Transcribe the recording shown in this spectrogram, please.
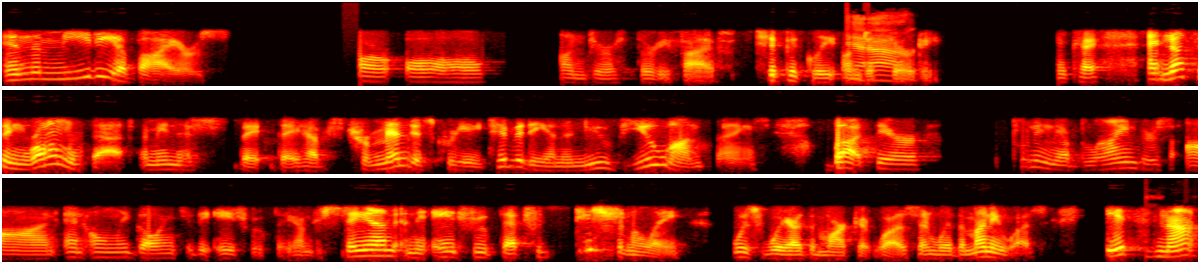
and the media buyers are all under 35, typically under Yeah. 30. Okay, and nothing wrong with that. I mean, this, they they have tremendous creativity and a new view on things, but they're putting their blinders on and only going to the age group they understand and the age group that traditionally was where the market was and where the money was. It's not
